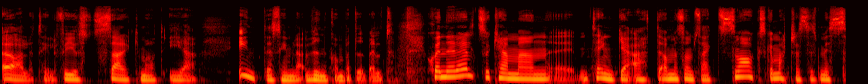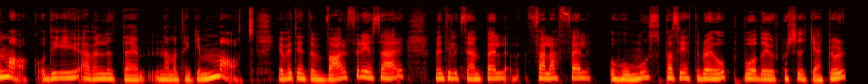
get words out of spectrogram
öl till för just starkmat är inte så himla vinkompatibelt. Generellt så kan man eh, tänka att ja, men som sagt, smak ska matchas med smak och det är ju även lite när man tänker mat. Jag vet inte varför det är så här men till exempel falafel och hummus passar jättebra ihop, båda gjort på kikärtor.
